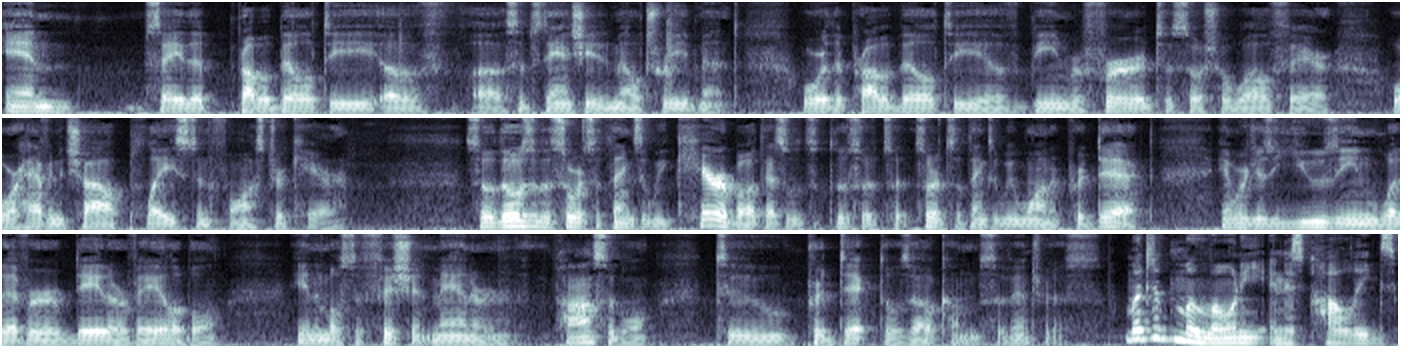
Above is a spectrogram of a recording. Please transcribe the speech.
and say the probability of uh, substantiated maltreatment or the probability of being referred to social welfare or having a child placed in foster care. So those are the sorts of things that we care about. That's the sorts of things that we want to predict, and we're just using whatever data are available in the most efficient manner possible to predict those outcomes of interest. Much of Maloney and his colleagues'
